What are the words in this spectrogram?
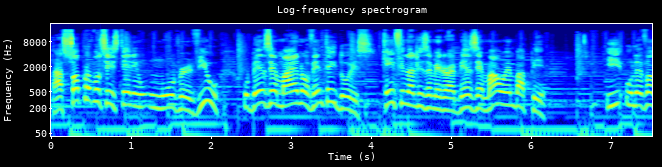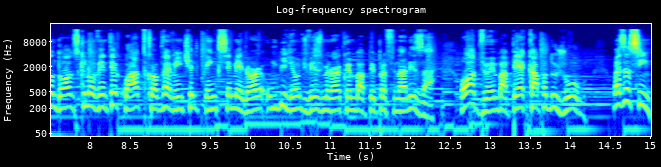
Tá? Só para vocês terem um overview, o Benzema é 92. Quem finaliza melhor, Benzema ou Mbappé? E o Lewandowski 94, que obviamente ele tem que ser melhor, um bilhão de vezes melhor que o Mbappé para finalizar. Óbvio, o Mbappé é capa do jogo. Mas assim,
